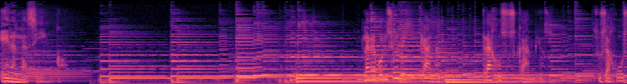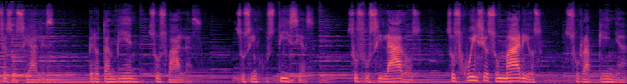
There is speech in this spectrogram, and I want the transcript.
Eran las cinco. La Revolución Mexicana trajo sus cambios, sus ajustes sociales, pero también sus balas, sus injusticias, sus fusilados, sus juicios sumarios, su rapiña,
